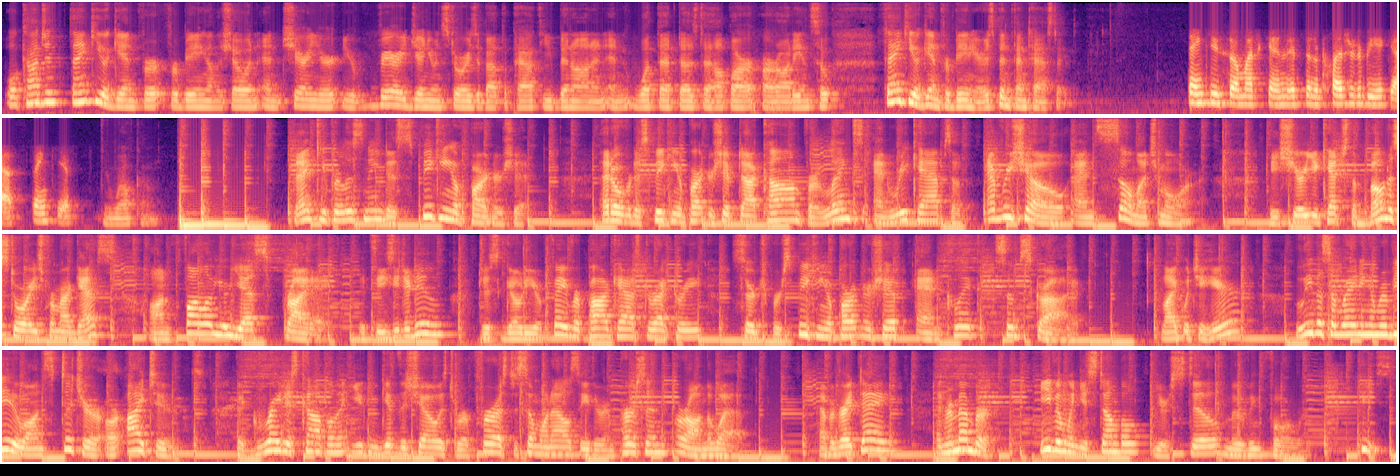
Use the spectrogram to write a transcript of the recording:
Well, Kanjit, thank you again for, for being on the show and, and sharing your, your very genuine stories about the path you've been on and, and what that does to help our, our audience. So thank you again for being here. It's been fantastic. Thank you so much, Ken. It's been a pleasure to be a guest. Thank you. You're welcome. Thank you for listening to Speaking of Partnership. Head over to speakingofpartnership.com for links and recaps of every show and so much more. Be sure you catch the bonus stories from our guests on Follow Your Yes Friday. It's easy to do. Just go to your favorite podcast directory, search for Speaking of Partnership, and click subscribe. Like what you hear? Leave us a rating and review on Stitcher or iTunes. The greatest compliment you can give the show is to refer us to someone else either in person or on the web. Have a great day. And remember, even when you stumble, you're still moving forward. Peace.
